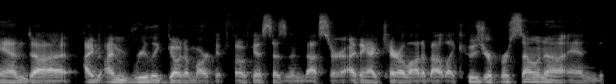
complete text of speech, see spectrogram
and uh, I, i'm really go to market focused as an investor i think i care a lot about like who's your persona and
